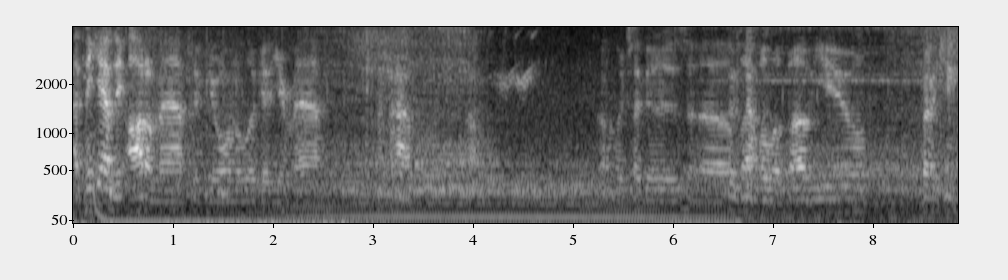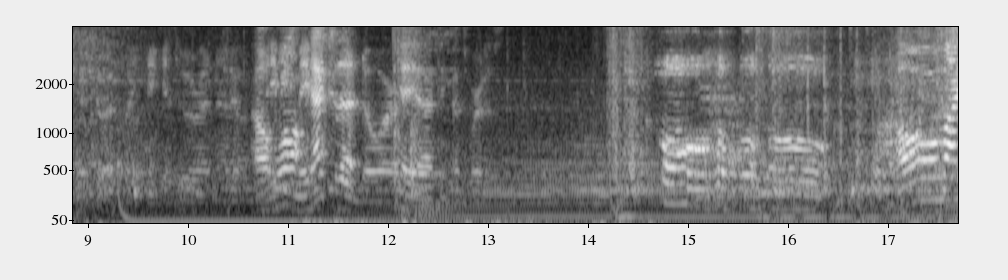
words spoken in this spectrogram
I think you have the auto map if you want to look at your map. How? Oh, looks like there's a There's level nothing. above you, But I can't get to it. but you can't get to it right now. Oh, maybe, well, maybe actually- through that door. Yeah, yeah, I think that's where it is. Oh, oh, oh. Oh my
